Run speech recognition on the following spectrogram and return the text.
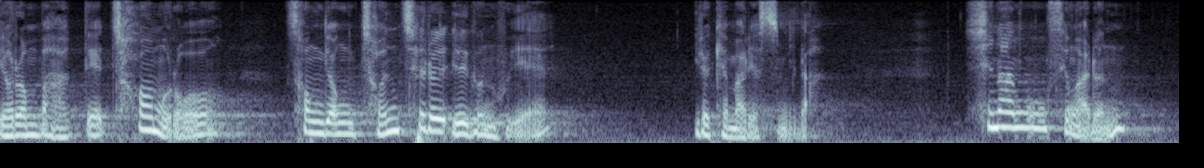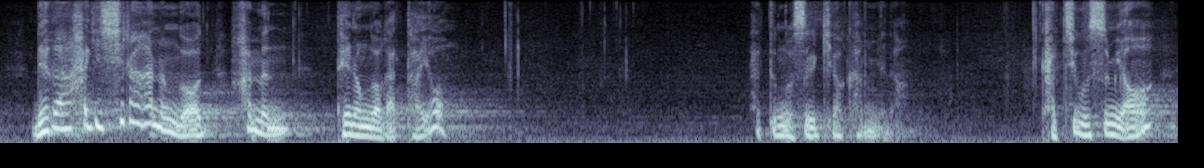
여름방학 때 처음으로 성경 전체를 읽은 후에 이렇게 말했습니다. 신앙생활은 내가 하기 싫어하는 것 하면 되는 것 같아요. 했던 것을 기억합니다. 같이 웃으며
